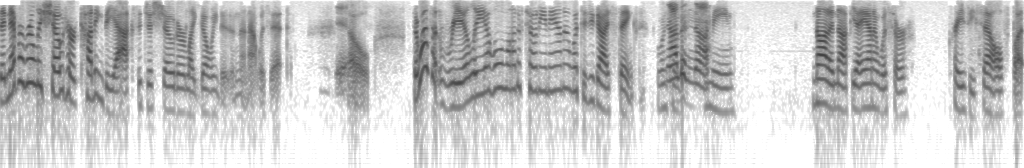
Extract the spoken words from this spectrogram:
They never really showed her cutting the axe. It just showed her like going to, and then that was it. yeah. So there wasn't really a whole lot of Tony and Anna. What did you guys think? Was Not it- enough. I mean, not enough. Yeah, Anna was her crazy self, but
